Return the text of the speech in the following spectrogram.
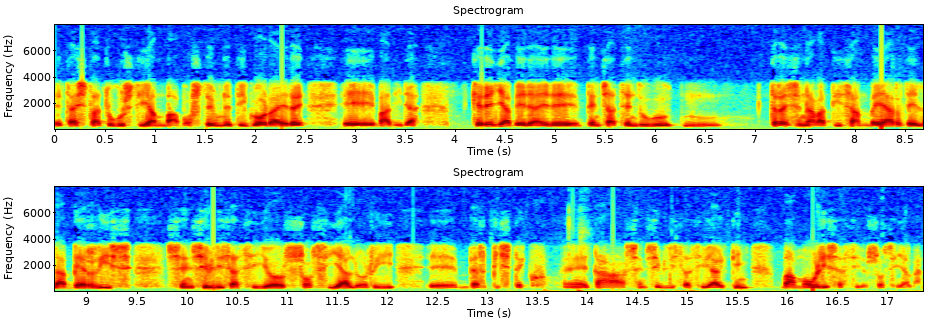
eta estatu guztian, ba, bosteunetik gora ere, e, badira. Kerela bera ere pentsatzen dugu, mm, tresna bat izan behar dela berriz sensibilizazio sozial hori e, berpisteko e, eta sensibilizazioarekin ba, mobilizazio soziala.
